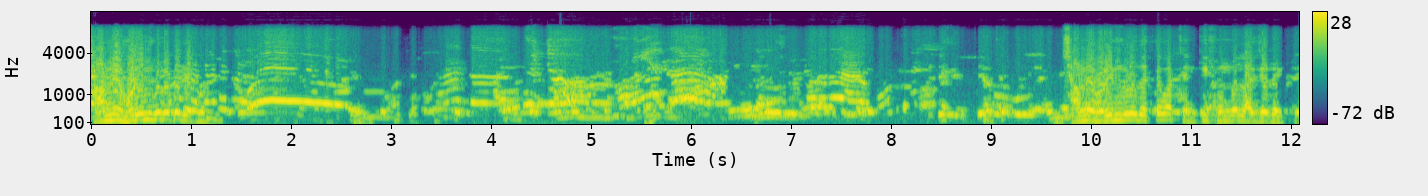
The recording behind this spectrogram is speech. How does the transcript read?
সামনে হরিণগুলোকে দেখুন। সামনে হরিণগুলো দেখতে পাচ্ছেন? কি সুন্দর লাগছে দেখতে।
